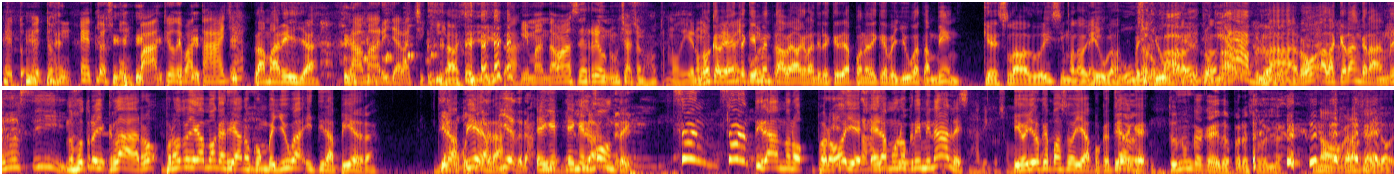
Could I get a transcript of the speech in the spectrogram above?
esto, esto, es un, esto es un patio de batalla. La amarilla. La amarilla, la chiquita. La chiquita. Y mandaban a hacer reuniones. Muchachos, nosotros nos dieron. No, que había gente que golpe. inventaba la grande y le quería poner de que belluga también. Que eso daba durísimo, la belluga. Belluga, la pistola. cabe. Claro, a las que eran grandes. Ah, sí. Nosotros, claro, pero nosotros llegamos a guerrearnos con belluga y tirapiedra. Diablo, Tirapiedra. tirapiedra. En, en el monte. ¡San! Tirándonos. Pero oye, sádico. éramos unos criminales. Qué sádicos somos Y oye lo que pasó allá, porque tú sabes que. tú nunca has caído, pero eso, ¿verdad? No, gracias a Dios.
